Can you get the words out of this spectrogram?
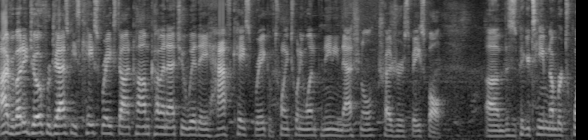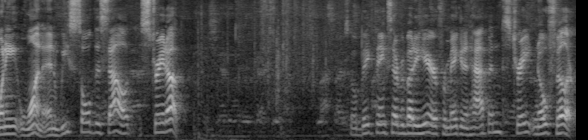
Hi, everybody. Joe for jaspyscasebreaks.com coming at you with a half case break of 2021 Panini National Treasures Baseball. Um, this is pick your team number 21, and we sold this out straight up. So big thanks everybody here for making it happen. Straight, no filler.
